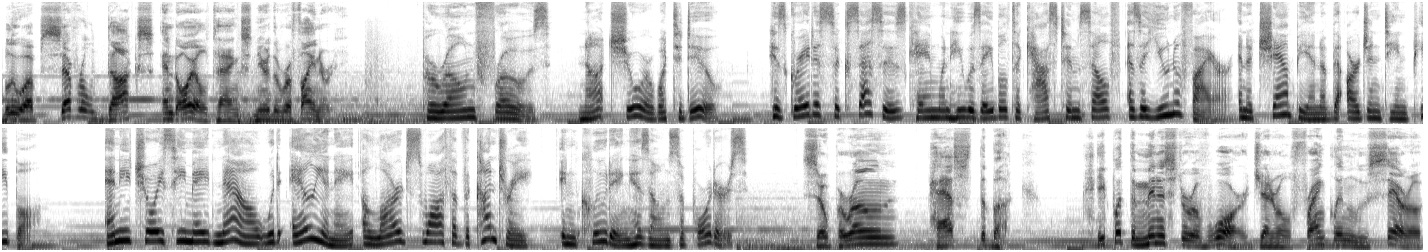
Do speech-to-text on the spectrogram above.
blew up several docks and oil tanks near the refinery. Perón froze, not sure what to do. His greatest successes came when he was able to cast himself as a unifier and a champion of the Argentine people. Any choice he made now would alienate a large swath of the country, including his own supporters. So Perón passed the buck. He put the Minister of War, General Franklin Lucero,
